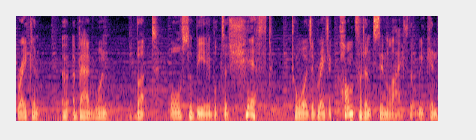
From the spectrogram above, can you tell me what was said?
break an, a, a bad one, but also be able to shift towards a greater confidence in life that we can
